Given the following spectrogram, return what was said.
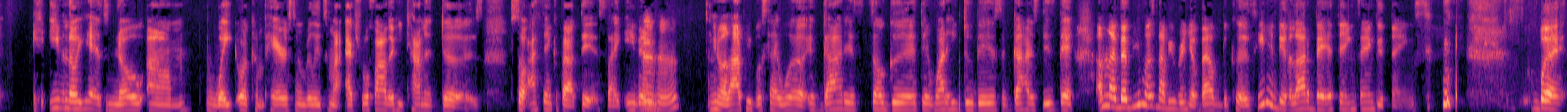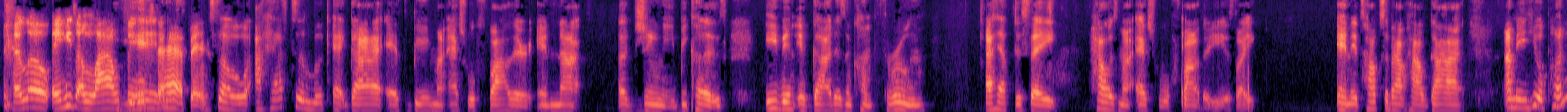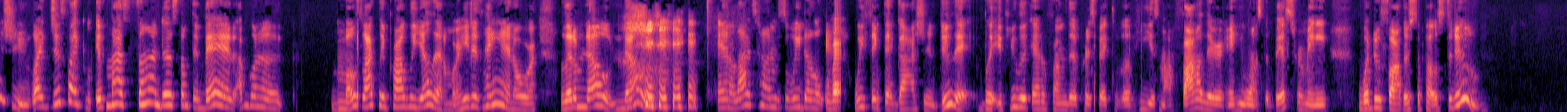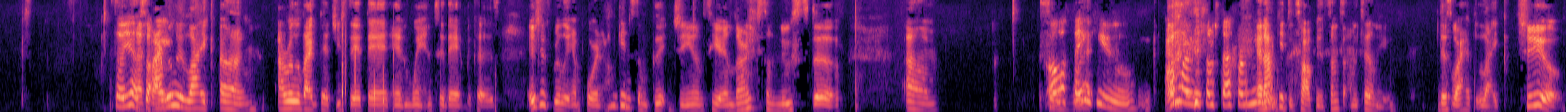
even though he has no um weight or comparison really to my actual father, he kind of does. So I think about this, like even. Mm-hmm you know, a lot of people say, well, if God is so good, then why did he do this? If God is this, that. I'm like, baby, you must not be reading your Bible because he didn't did a lot of bad things and good things. but hello, and he's allowed things yes. to happen. So I have to look at God as being my actual father and not a genie because even if God doesn't come through, I have to say, how is my actual father is like, and it talks about how God, I mean, he'll punish you. Like, just like if my son does something bad, I'm to most likely probably yell at him or hit his hand or let him know no and a lot of times we don't we think that god shouldn't do that but if you look at it from the perspective of he is my father and he wants the best for me what do fathers supposed to do so yeah, That's so right. I really like um I really like that you said that and went into that because it's just really important. I'm getting some good gems here and learning some new stuff. Um so oh, thank what, you. I'm learning some stuff from you. And I get to talking. Sometimes I'm telling you, that's why I have to like chill.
